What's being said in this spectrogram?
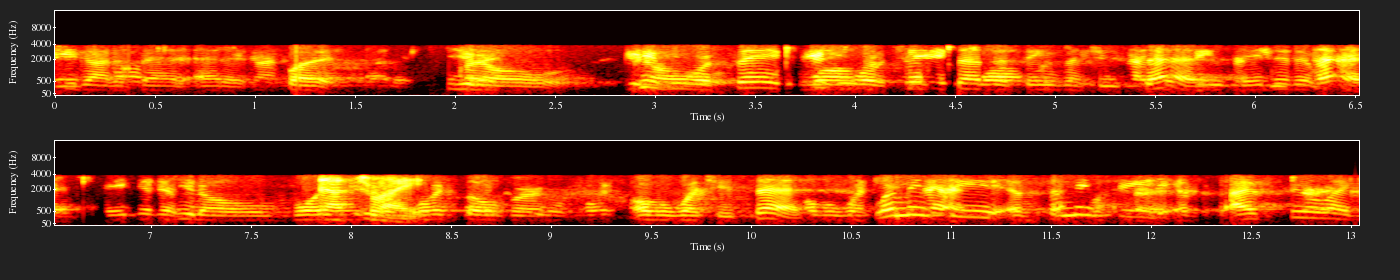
she got a bad edit, but you know, people were saying, well, but you said the things that you said. They didn't, they didn't, you know, voice That's right. voice over over what you said. Let me see if that was her. I feel like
